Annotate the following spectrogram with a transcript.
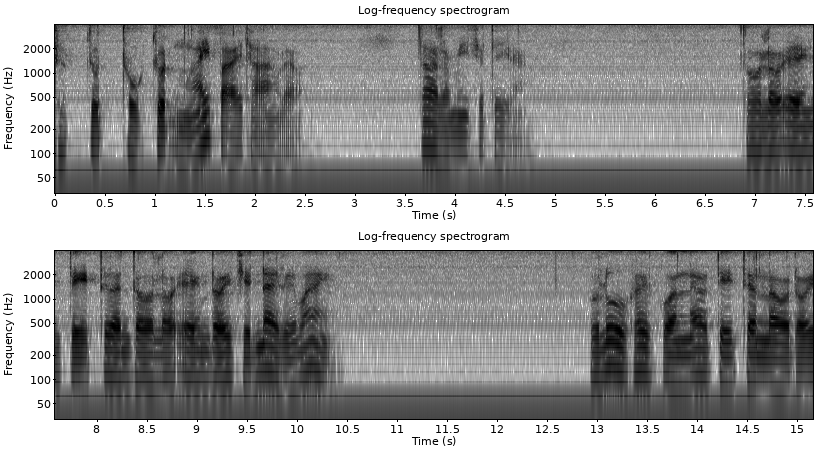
ถึกจุดถูกจุดหมายปลายทางแล้ว ถ้าเรามีสตินะตัวเราเองติเตือนตัวเราเองโดยฉินได้หรือไม่ผู้รู้ค่อยควรแล้วติเตือนเราโดย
